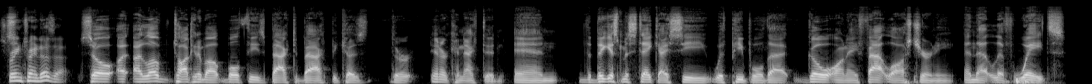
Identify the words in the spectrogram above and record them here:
Strength training does that. So I, I love talking about both these back to back because they're interconnected. And the biggest mistake I see with people that go on a fat loss journey and that lift weights,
